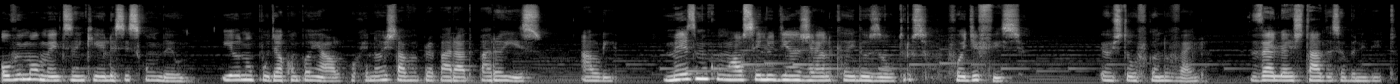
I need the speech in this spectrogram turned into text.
houve momentos em que ele se escondeu e eu não pude acompanhá-lo porque não estava preparado para isso ali. Mesmo com o auxílio de Angélica e dos outros, foi difícil. Eu estou ficando velho. Velha estada, seu Benedito.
